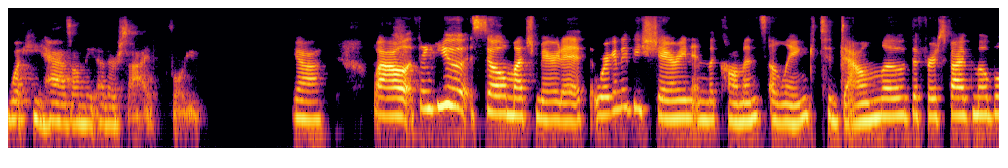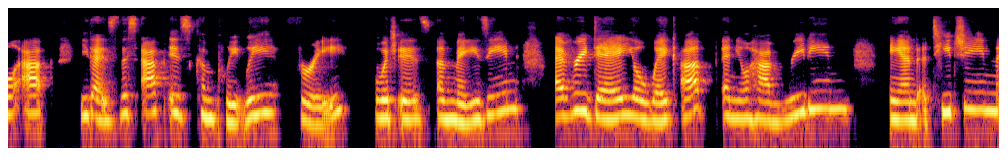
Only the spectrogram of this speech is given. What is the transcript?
what he has on the other side for you. Yeah. Wow. Thank you so much, Meredith. We're going to be sharing in the comments a link to download the First Five mobile app. You guys, this app is completely free, which is amazing. Every day you'll wake up and you'll have reading and a teaching,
